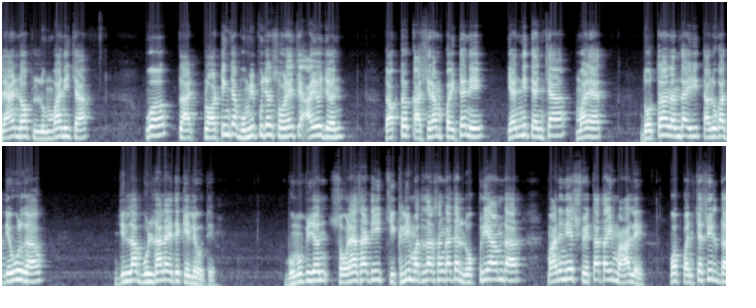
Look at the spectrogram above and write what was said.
लँड ऑफ लुंबानीच्या व प्लॅट प्लॉटिंगच्या भूमिपूजन सोहळ्याचे आयोजन डॉक्टर काशीराम पैठणे यांनी त्यांच्या मळ्यात धोत्रानंदाई तालुका देऊळगाव जिल्हा बुलढाणा येथे केले होते. भूमिपूजन सोहळ्यासाठी चिखली मतदारसंघाच्या लोकप्रिय आमदार माननीय श्वेताताई महाले व पंचशील ध्व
